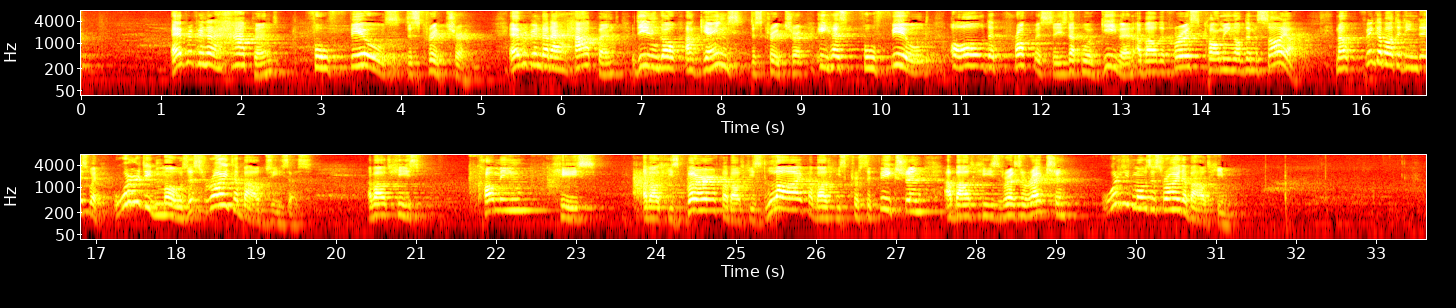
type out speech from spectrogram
everything that happened fulfills the scripture. Everything that happened didn't go against the scripture. It has fulfilled all the prophecies that were given about the first coming of the Messiah. Now, think about it in this way where did Moses write about Jesus? About his coming, his about his birth, about his life, about his crucifixion, about his resurrection. Where did Moses write about him?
